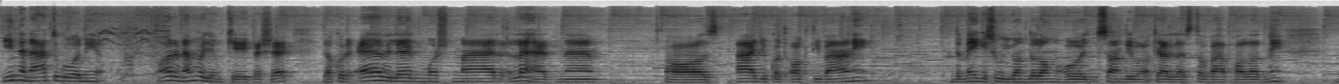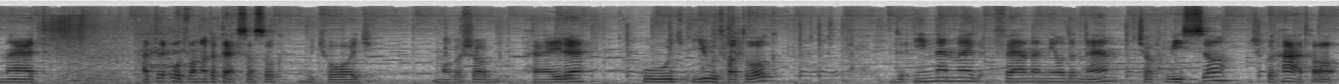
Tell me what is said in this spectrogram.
Innen átugorni arra nem vagyunk képesek, de akkor elvileg most már lehetne az ágyukat aktiválni, de mégis úgy gondolom, hogy Sandival kell lesz tovább haladni, mert hát ott vannak a Texasok, úgyhogy magasabb helyre úgy juthatok, de innen meg felmenni oda nem, csak vissza, és akkor hát ha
